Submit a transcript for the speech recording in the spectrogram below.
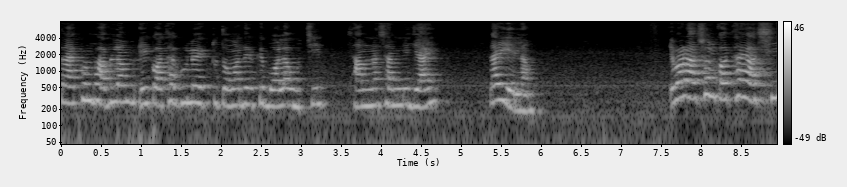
তো এখন ভাবলাম এই কথাগুলো একটু তোমাদেরকে বলা উচিত, সামনাসামনি যাই, তাই এলাম। এবার আসল কথায় আসি।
